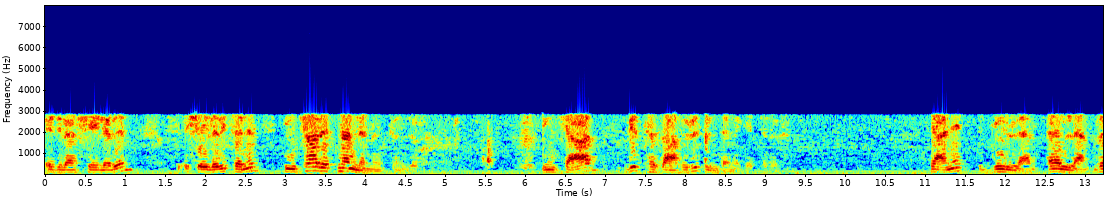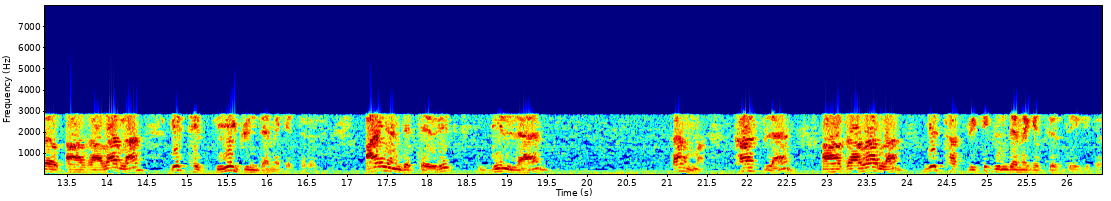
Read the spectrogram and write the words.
edilen şeylerin şeyleri senin inkar etmenle mümkündür. İnkar bir tezahürü gündeme getirir. Yani dillen, ellen ve azalarla bir tepkiyi gündeme getirir. Aynen de tevhid dillen tamam mı? Kalple, azalarla bir tatbiki gündeme getirdiği gibi.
